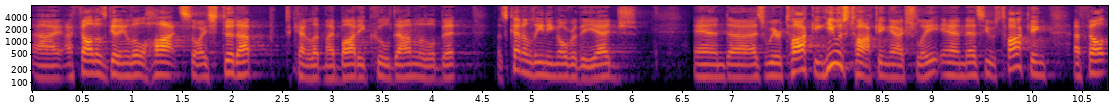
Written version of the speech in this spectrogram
I, I felt it was getting a little hot, so I stood up to kind of let my body cool down a little bit. I was kind of leaning over the edge. And uh, as we were talking, he was talking actually, and as he was talking, I felt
